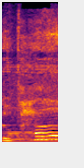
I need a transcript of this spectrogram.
so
